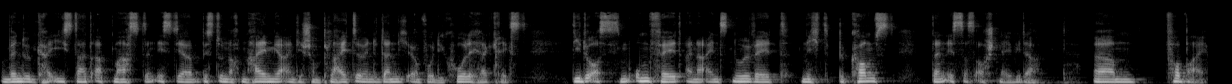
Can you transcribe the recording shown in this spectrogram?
Und wenn du ein KI-Startup machst, dann ist ja, bist du nach einem halben Jahr eigentlich schon pleite, wenn du dann nicht irgendwo die Kohle herkriegst, die du aus diesem Umfeld einer 1-0-Welt nicht bekommst, dann ist das auch schnell wieder ähm, vorbei.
